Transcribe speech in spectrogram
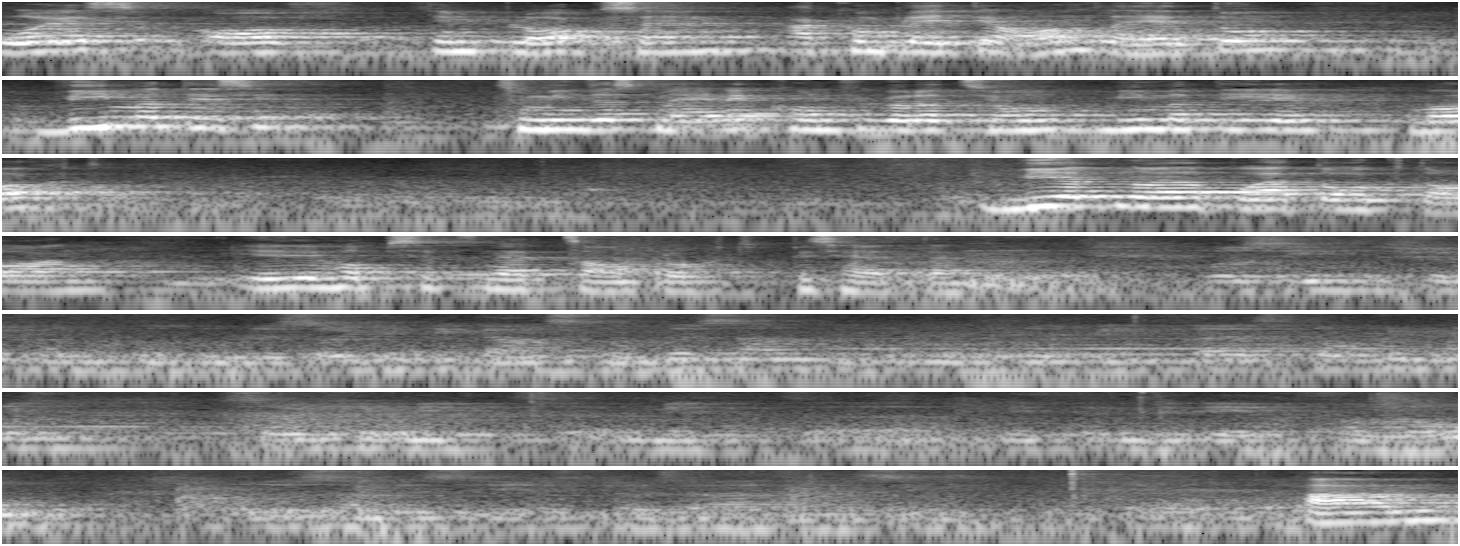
alles auf dem Blog sein, eine komplette Anleitung, wie man das, zumindest meine Konfiguration, wie man die macht, wird noch ein paar Tage dauern. Ich habe es jetzt nicht zusammengebracht bis heute. Was sind das für Funkmodule? Solche, die ganz dumme sind, Bitpreis doppeln muss, solche mit, mit, äh, mit dem WDF von Rom oder sind das eher ähm,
